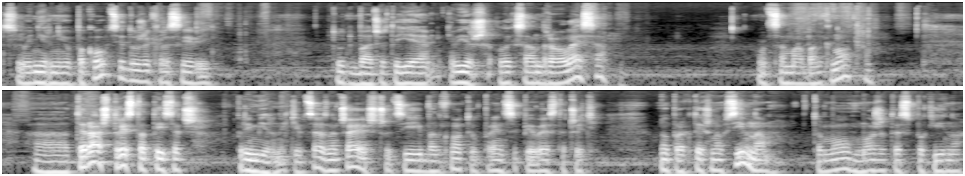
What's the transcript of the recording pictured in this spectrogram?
сувенірній упаковці, дуже красивій. Тут, бачите, є вірш Олександра Олеся. От сама банкнота. Е, Тираж 300 тисяч примірників. Це означає, що цієї банкноти, в принципі, вистачить ну, практично всім нам, тому можете спокійно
